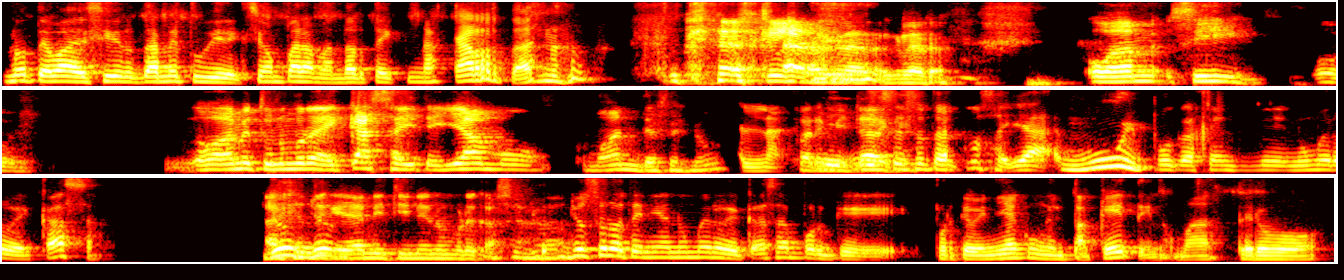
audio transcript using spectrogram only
No te va a decir, dame tu dirección para mandarte una carta, ¿no? claro, claro, claro. O dame, sí, o, dame tu número de casa y te llamo, como antes, ¿no? Para invitar. Esa es otra cosa, ya muy poca gente tiene número de casa. Hay gente que ya ni tiene número de casa. Yo, solo tenía número de casa porque, porque venía con el paquete nomás, pero...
